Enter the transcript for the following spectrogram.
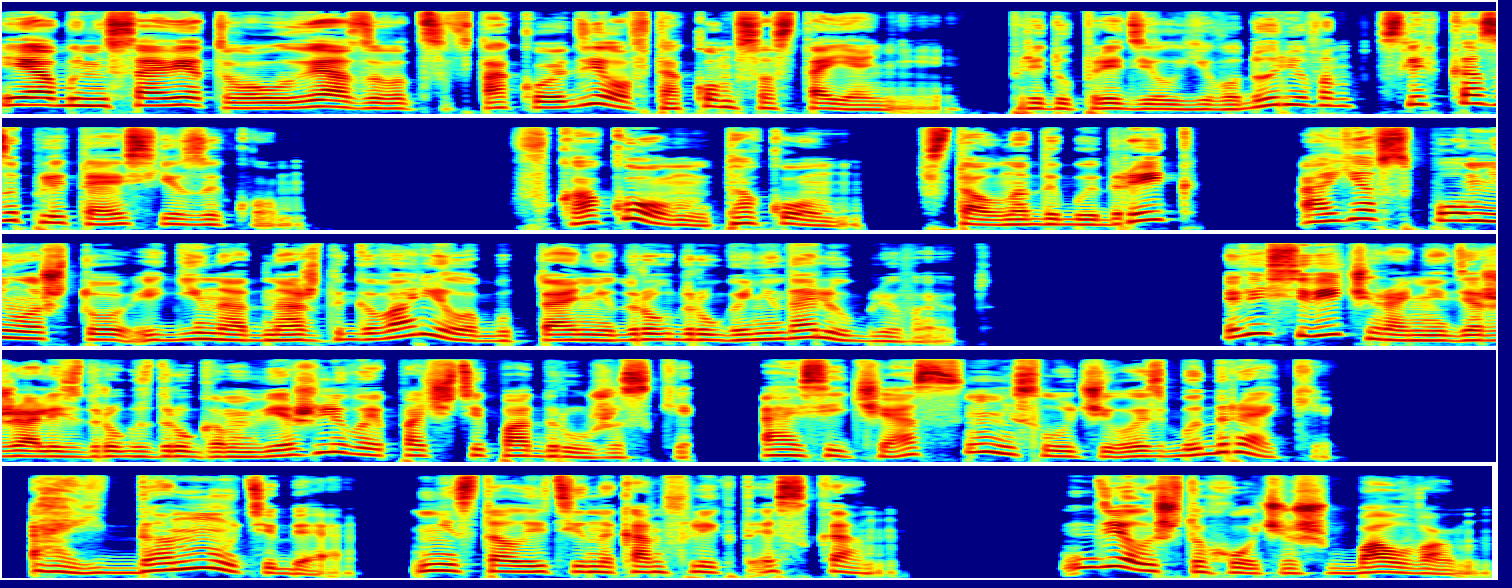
«Я бы не советовал ввязываться в такое дело в таком состоянии», предупредил его Дориван, слегка заплетаясь языком. «В каком таком?» — встал на дыбы Дрейк, а я вспомнила, что Эгина однажды говорила, будто они друг друга недолюбливают. Весь вечер они держались друг с другом вежливо и почти по-дружески, а сейчас не случилось бы драки. «Ай, да ну тебя!» — не стал идти на конфликт Эскан. «Делай, что хочешь, болван!»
